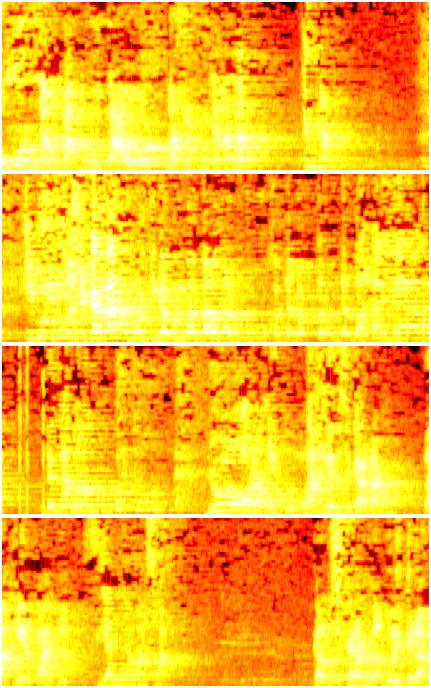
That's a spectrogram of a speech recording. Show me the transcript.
Umur 6 40 tahun masih punya anak 6. Ibu-ibu sekarang umur 35 tahun aduh kata dokter udah bahaya, nggak mampu betul. Dulu orang itu lahir sekarang, lahir pagi, siangnya masak. Kalau sekarang nggak boleh gerak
